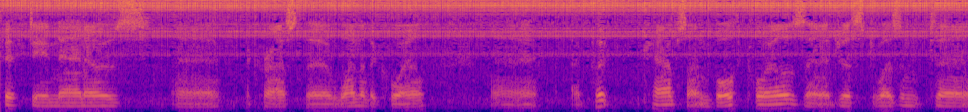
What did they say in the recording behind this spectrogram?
50 nanos uh, across the one of the coil. Uh, I put caps on both coils and it just wasn't, uh,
